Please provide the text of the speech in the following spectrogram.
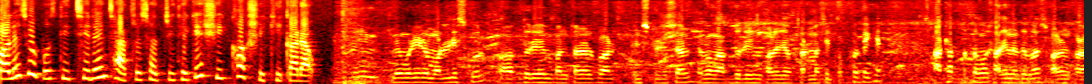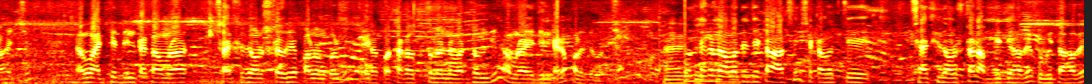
কলেজে উপস্থিত ছিলেন ছাত্রছাত্রী থেকে শিক্ষক শিক্ষিকারাও। Rahim memorial model school Abdur Rahim Panchanan park institution এবং আব্দুর রহিম কলেজ অফ ফার্মাসির পক্ষ থেকে আঠাত্তরতম স্বাধীনতা দিবস পালন করা হচ্ছে এবং আজকের দিনটাকে আমরা সাংস্কৃতিক অনুষ্ঠান হিসেবে পালন করব। এটা পতাকা উত্তোলনের মাধ্যম দিয়ে আমরা এই দিনটাকে পালিত করছি। বলতে গেলে আমাদের যেটা আছে সেটা হচ্ছে সাংস্কৃতিক অনুষ্ঠান আবৃত্তি হবে কবিতা হবে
